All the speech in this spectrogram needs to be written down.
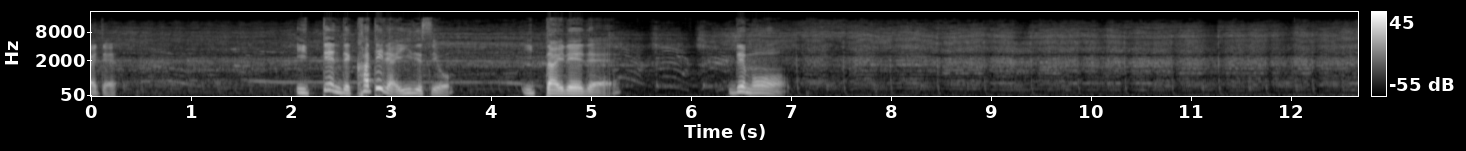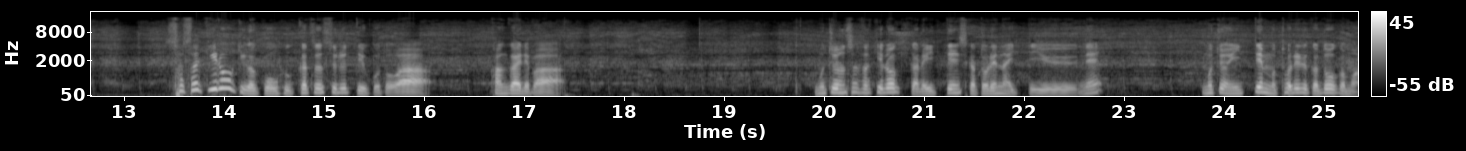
えて。1点で勝てりゃいいですよ。1対0で。でも、佐々木朗希がこう復活するっていうことは考えれば、もちろん佐々木朗希から1点しか取れないっていうね、もちろん1点も取れるかどうかも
